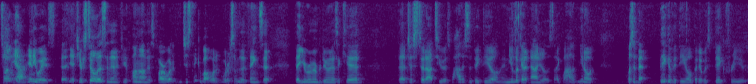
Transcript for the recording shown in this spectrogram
So yeah, Yeah. Anyways, uh, if you're still listening, if you've hung on this far, what just think about what what are some of the things that that you remember doing as a kid that just stood out to you as wow, this is a big deal, and then you look at it now and you're just like, wow, you know, it wasn't that big of a deal, but it was big for you.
